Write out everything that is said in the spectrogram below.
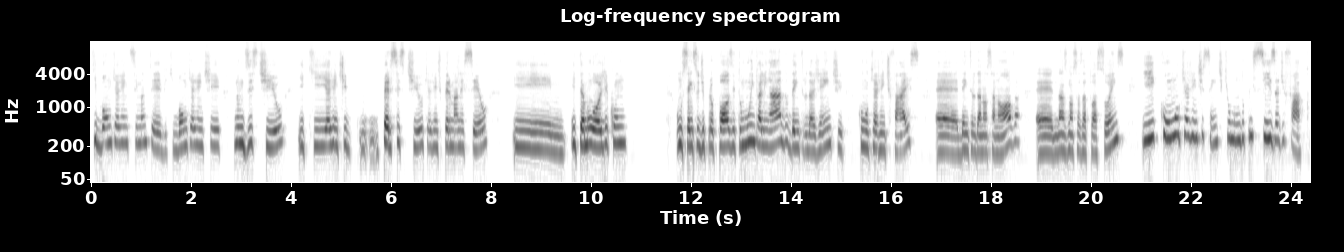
que bom que a gente se manteve, que bom que a gente não desistiu e que a gente persistiu, que a gente permaneceu e estamos hoje com um senso de propósito muito alinhado dentro da gente, com o que a gente faz é, dentro da nossa nova, é, nas nossas atuações, e com o que a gente sente que o mundo precisa de fato.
